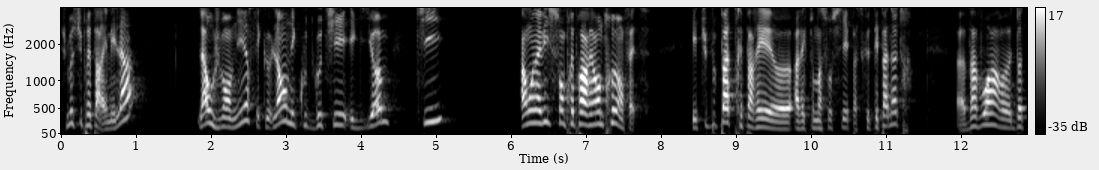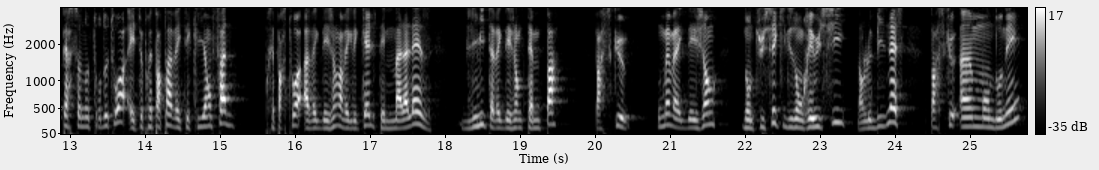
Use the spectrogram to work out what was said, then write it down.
je me suis préparé. Mais là, là où je veux en venir, c'est que là, on écoute Gauthier et Guillaume qui, à mon avis, se sont préparés entre eux, en fait. Et tu peux pas te préparer euh, avec ton associé parce que tu n'es pas neutre. Euh, va voir euh, d'autres personnes autour de toi et te prépare pas avec tes clients fans. Prépare-toi avec des gens avec lesquels tu es mal à l'aise, limite avec des gens que tu n'aimes pas. Parce que, ou même avec des gens dont tu sais qu'ils ont réussi dans le business. Parce qu'à un moment donné,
